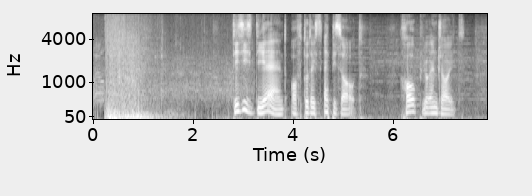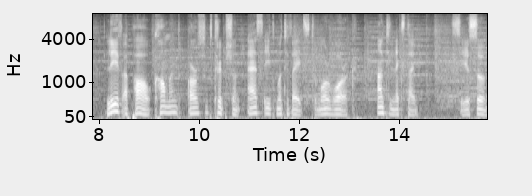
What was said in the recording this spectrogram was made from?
World This is the end of today's episode. Hope you enjoyed. Leave a paw, comment or subscription as it motivates to more work. Until next time, see you soon.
